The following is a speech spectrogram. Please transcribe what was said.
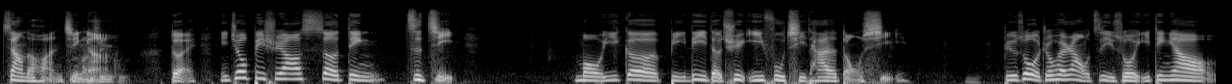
这样的环境啊。对，你就必须要设定自己某一个比例的去依附其他的东西。比如说，我就会让我自己说，一定要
